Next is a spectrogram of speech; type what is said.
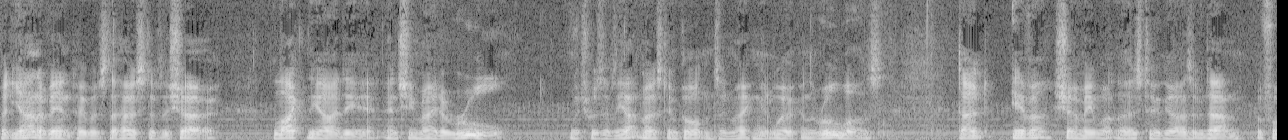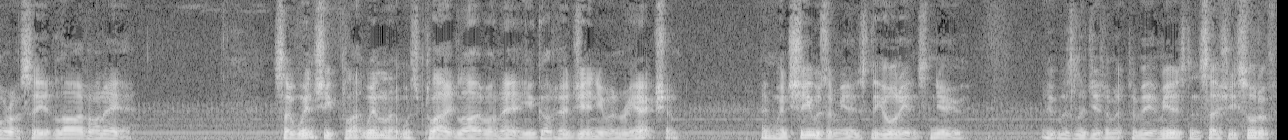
but Jana Wendt, who was the host of the show, liked the idea, and she made a rule, which was of the utmost importance in making it work. And the rule was, don't ever show me what those two guys have done before I see it live on air. So when she pla- when that was played live on air, you got her genuine reaction, and when she was amused, the audience knew it was legitimate to be amused, and so she sort of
